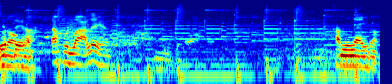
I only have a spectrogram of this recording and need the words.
สดเลยครับตับหวานๆเลยครับคำใหญ่ๆพี่น้อง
